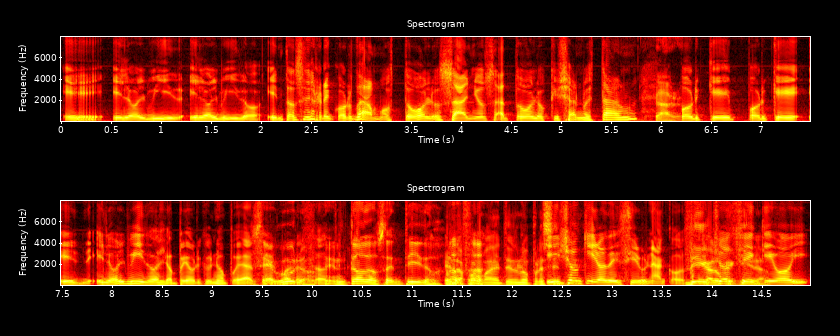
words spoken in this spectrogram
eh, el olvido, el olvido. Entonces recordamos todos los años a todos los que ya no están, Claro. porque porque el, el olvido es lo peor que uno puede hacer Seguro, en todo sentido. Es la forma de tenernos Y presentes. yo quiero decir una cosa. Diga lo yo que sé quiera. que hoy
